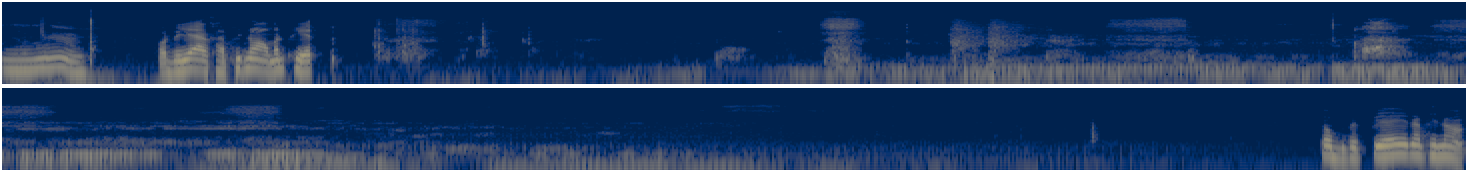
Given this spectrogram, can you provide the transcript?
อืมขออนุญาตค่ะพี่น้องมันเผ็ดต้มไปเปื่อยๆนะพี่น้อง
